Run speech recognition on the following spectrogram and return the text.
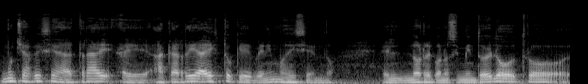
muchas veces atrae, eh, acarrea esto que venimos diciendo el no reconocimiento del otro,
